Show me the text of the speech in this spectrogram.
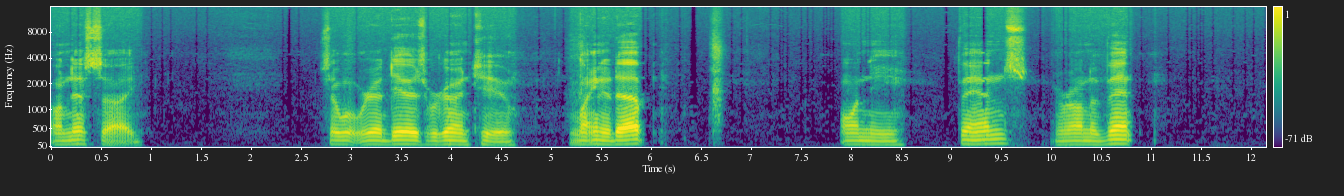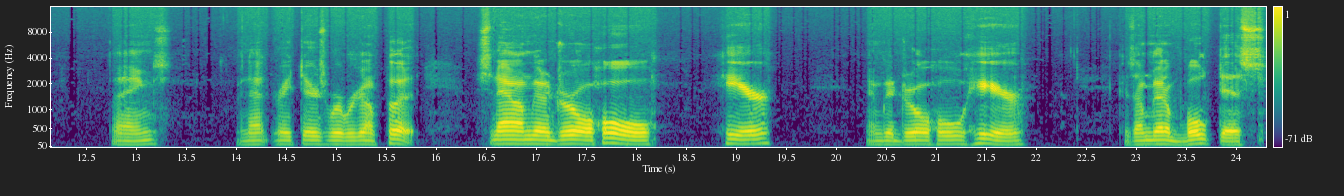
on this side. So what we're going to do is we're going to line it up on the fins or on the vent things and that right there is where we're going to put it. So now I'm going to drill a hole here I'm going to drill a hole here because I'm going to bolt this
